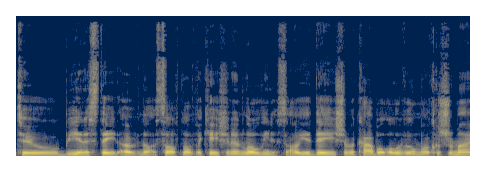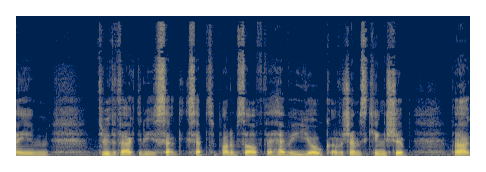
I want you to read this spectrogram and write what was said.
to be in a state of self nullification and lowliness through the fact that he accepts upon himself the heavy yoke of Hashem's kingship, and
